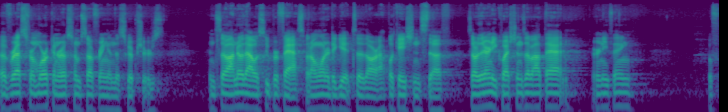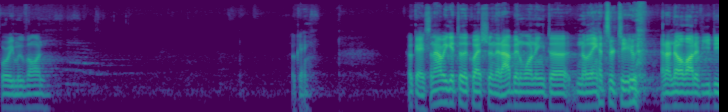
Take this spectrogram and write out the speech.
of rest from work and rest from suffering in the scriptures. And so I know that was super fast, but I wanted to get to our application stuff. So, are there any questions about that or anything before we move on? Okay. Okay, so now we get to the question that I've been wanting to know the answer to, and I know a lot of you do,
